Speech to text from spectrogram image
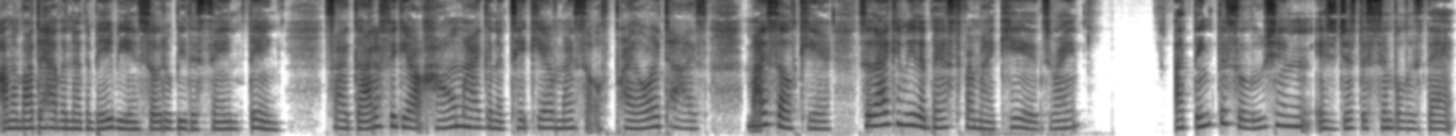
I'm about to have another baby and so it'll be the same thing. So I gotta figure out how am I gonna take care of myself, prioritize my self care so that I can be the best for my kids, right? I think the solution is just as simple as that.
